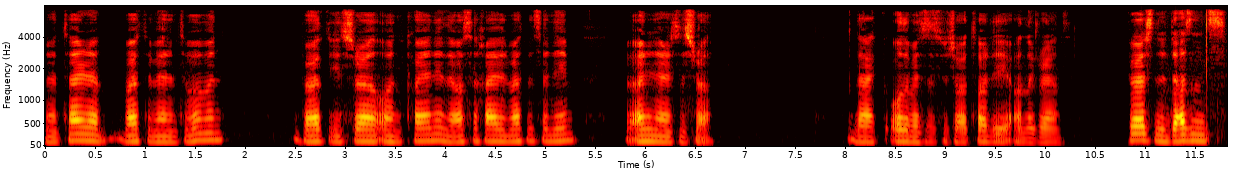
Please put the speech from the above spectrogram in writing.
in Torah, both the man and the woman, both Yisrael and Kohanim, they also chayav in Matan but only in Eretz Yisrael like all the mitzvahs which are totally on the ground. The person who doesn't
